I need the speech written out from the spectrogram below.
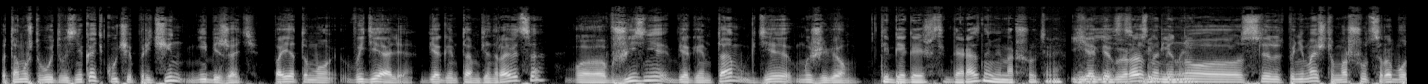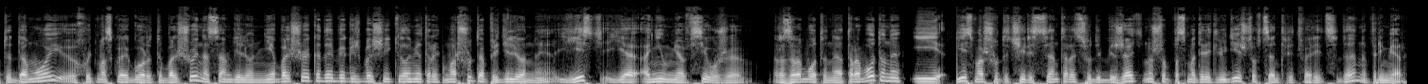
потому что будет возникать куча причин не бежать. Поэтому в идеале бегаем там, где нравится, в жизни бегаем там, где мы живем. Ты бегаешь всегда разными маршрутами? Я бегаю разными, любимые? но следует понимать, что маршрут с работы домой, хоть Москва и город и большой, на самом деле он небольшой, когда бегаешь большие километры. Маршруты определенные есть, я, они у меня все уже разработаны, отработаны, и есть маршруты через центр отсюда бежать, ну, чтобы посмотреть людей, что в центре творится, да, например.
